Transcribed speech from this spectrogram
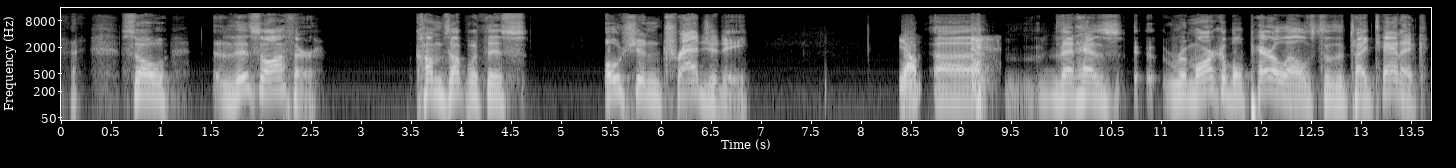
so this author comes up with this ocean tragedy. Yep. Uh, that has remarkable parallels to the Titanic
